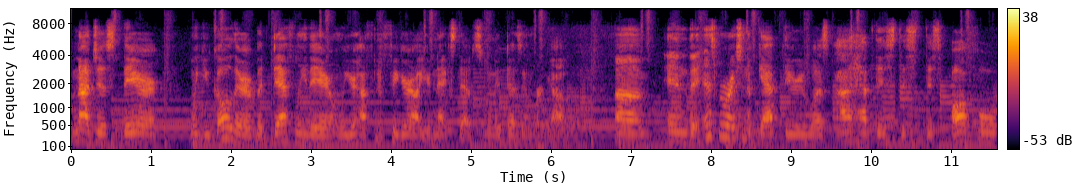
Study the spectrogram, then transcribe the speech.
not just there when you go there, but definitely there when you're having to figure out your next steps when it doesn't work out. Um, and the inspiration of gap theory was I have this this this awful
